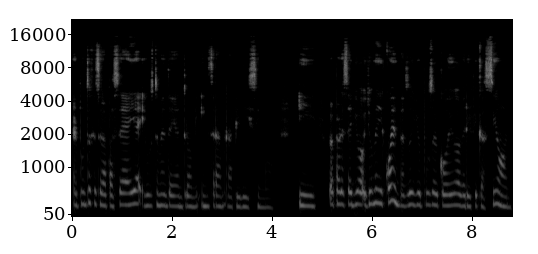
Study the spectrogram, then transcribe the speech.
El punto es que se la pasé a ella y justamente ella entró a mi Instagram rapidísimo. Y al parecer yo, yo me di cuenta, entonces yo puse el código de verificación.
